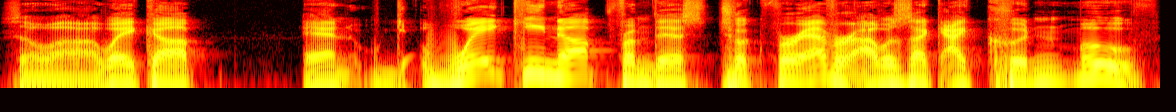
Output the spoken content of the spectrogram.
So uh, wake up. And waking up from this took forever. I was like, I couldn't move.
